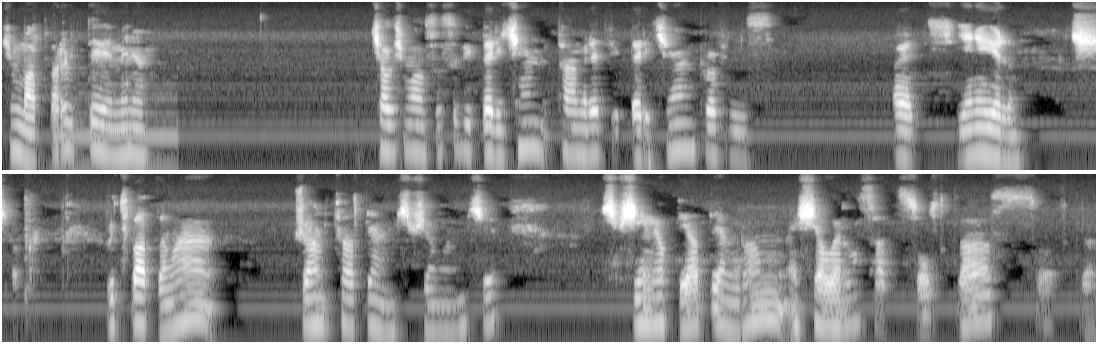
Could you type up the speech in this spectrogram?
Şimdi maplar bitti. Menü. Çalışma masası VIP'ler için, tamir et VIP'ler için, profiliniz. Evet, yeni girdim. Hiç yok. Rütbe atlama. Şu an rütbe atlayamam. Hiçbir şey olmadım ki. Hiçbir şeyim yok diye atlayamıyorum. Eşyalarını sat. Sol tıkla. Sol tıkla.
